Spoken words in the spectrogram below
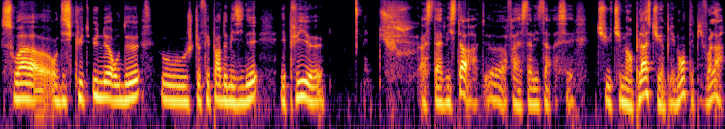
soit euh, on discute une heure ou deux, où je te fais part de mes idées, et puis euh, hasta vista, euh, enfin hasta vista, tu, tu mets en place, tu implémentes, et puis voilà.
